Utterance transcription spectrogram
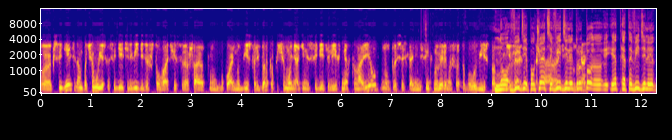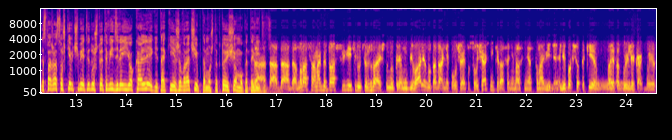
э, к свидетелям, почему, если свидетели видели, что врачи совершают ну, буквально убийство ребенка, почему ни один из свидетелей их не остановил, ну, то есть, если они действительно уверены, что это было убийство. Но, видели, получается, видели, друг, э, это, это видели, госпожа Сушкевич имеет в виду, что это видели ее коллеги, такие же врачи, потому что кто еще мог это да, видеть? Да, да, да. Ну, раз она говорит, раз свидетели утверждают, что мы прям убивали, ну тогда они, получается, соучастники, раз они нас не остановили. Либо все-таки ну, это были как бы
